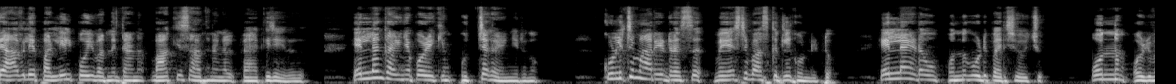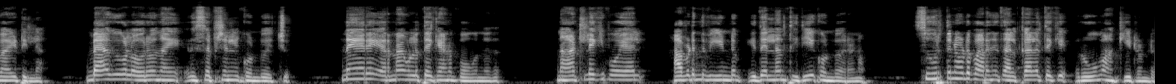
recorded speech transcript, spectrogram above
രാവിലെ പള്ളിയിൽ പോയി വന്നിട്ടാണ് ബാക്കി സാധനങ്ങൾ പാക്ക് ചെയ്തത്. എല്ലാം കഴിഞ്ഞപ്പോഴേക്കും ഉച്ച കഴിഞ്ഞിരുന്നു. കുളിച്ചു മാറിയ ഡ്രസ്സ് വേസ്റ്റ് ബാസ്ക്കറ്റിൽ കൊണ്ടിട്ടു. എല്ലായിടവും ഒന്നുകൂടി പരിശോധിച്ചു. ഒന്നും ഒഴിവായിട്ടില്ല. ബാഗുകൾ ഓരോന്നായി റിസപ്ഷനിൽ കൊണ്ടുവച്ചു. നേരെ എറണാകുളത്തേക്കാണ് പോകുന്നത്. നാട്ടിലേക്ക് പോയാൽ അവിടുന്ന് വീണ്ടും ഇതെല്ലാം തിരികെ കൊണ്ടുവരണം. സുഹൃത്തിനോട് പറഞ്ഞ് തൽക്കാലത്തേക്ക് റൂം ആക്കിയിട്ടുണ്ട്.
